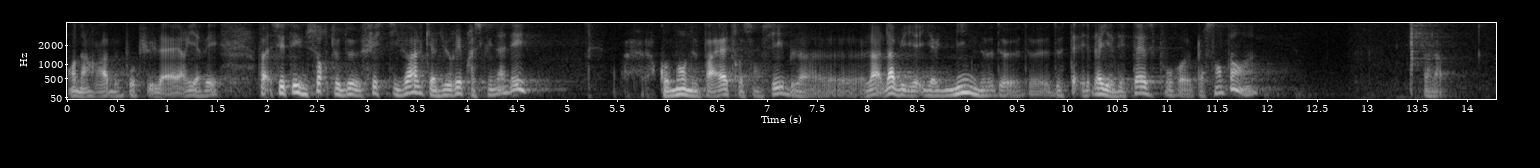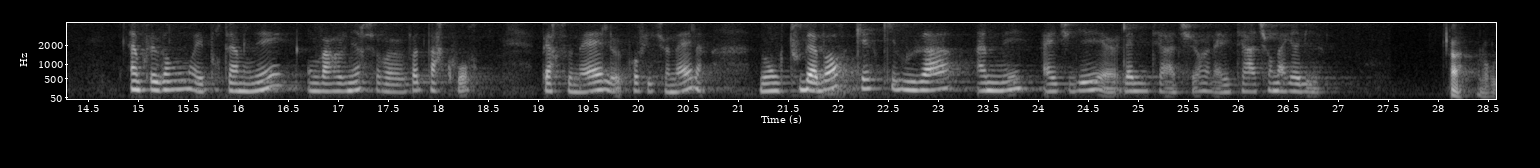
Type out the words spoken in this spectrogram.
en arabe populaire. C'était une sorte de festival qui a duré presque une année. comment ne pas être sensible euh, là, il y a une mine de, là, il y a des thèses pour, pour 100 ans. Hein. Voilà. Un présent, et pour terminer, on va revenir sur euh, votre parcours personnel, professionnel. Donc tout d'abord, qu'est-ce qui vous a amené à étudier euh, la littérature, la littérature maghrébine? Ah, alors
